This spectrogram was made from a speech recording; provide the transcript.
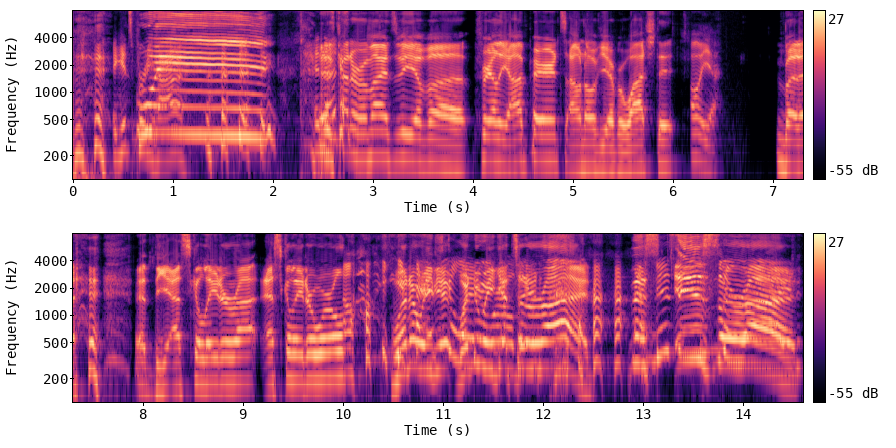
It gets pretty high. And it kind of reminds me of uh, Fairly Odd Parents. I don't know if you ever watched it, Oh yeah. But uh, at the escalator ri- escalator world. Oh, when are we get? When do we get to Escalator the ride? This, This is, is the the ride.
